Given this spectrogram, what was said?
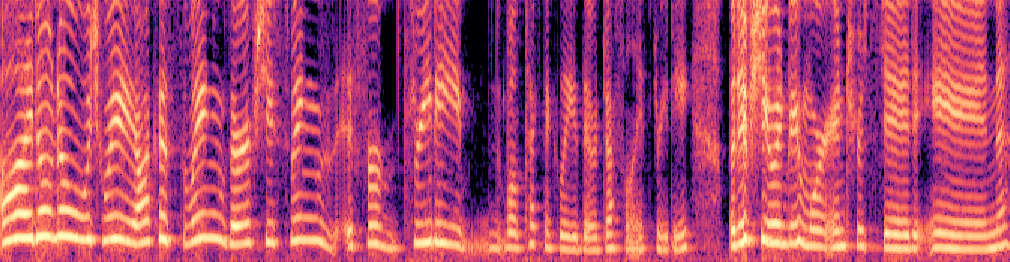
Oh, I don't know which way Aka swings or if she swings for 3D. Well, technically they're definitely 3D, but if she would be more interested in,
